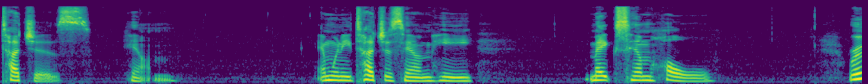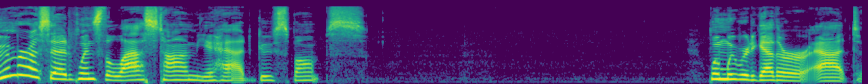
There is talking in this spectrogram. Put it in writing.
touches him. And when he touches him, he makes him whole. Remember, I said, when's the last time you had goosebumps? When we were together at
